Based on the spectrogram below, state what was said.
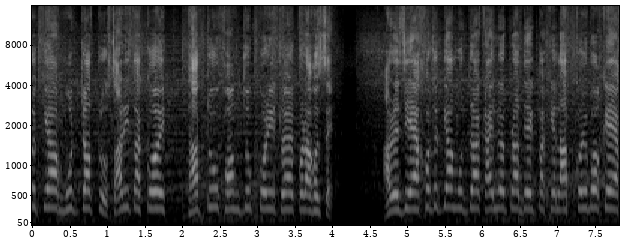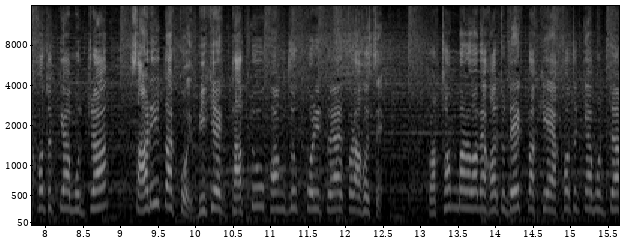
টকীয়া মুদ্ৰাটো চাৰিটাকৈ ধাতু সংযোগ কৰি তৈয়াৰ কৰা হৈছে। আৰু যি এশ টকীয়া মুদ্ৰা কাইলৈৰ পৰা দেশবাসীয়ে লাভ কৰিব সেই এশ টকীয়া মুদ্ৰা চাৰিটাকৈ বিশেষ ধাতু সংযোগ কৰি তৈয়াৰ কৰা হৈছে। প্ৰথমবাৰৰ বাবে হয়তো দেশবাসীয়ে এশ টকীয়া মুদ্ৰা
